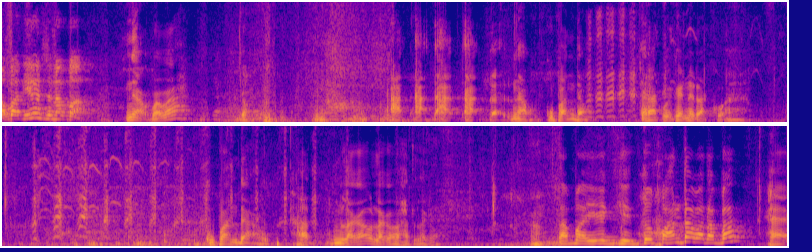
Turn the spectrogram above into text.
আব্বা নিয়ে আসেন আব্বা। নাও বাবা। নাও কুপান দাও। রাখো এখানে রাখো হ্যাঁ। কুপান দাও। হাত লাগাও লাগাও হাত লাগাও। আব্বা এ কি তো পান্তা ভাত আব্বা? হ্যাঁ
